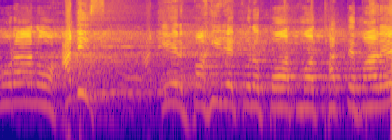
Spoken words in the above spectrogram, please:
কোরআন ও হাদিস। এর বাহিরে কোনো পথ মত থাকতে পারে?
